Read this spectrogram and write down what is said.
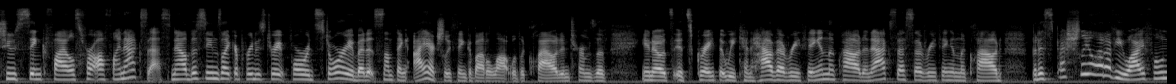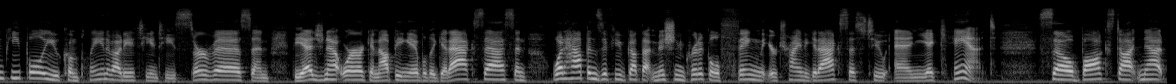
to sync files for offline access. Now, this seems like a pretty straightforward story, but it's something I actually think about a lot with the cloud in terms of, you know, it's, it's great that we can have everything in the cloud and access everything in the cloud, but especially a lot of you iPhone people, you complain about AT&T's service and the edge network and not being able to get access. And what happens if you've got that mission critical thing that you're trying to get access to and and you can't. So Box.net,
